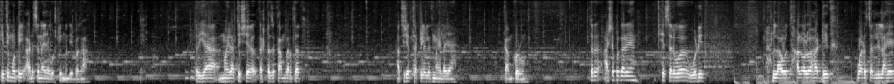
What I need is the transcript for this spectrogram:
किती मोठी अडचण आहे या गोष्टीमध्ये बघा. तर ह्या महिला अतिशय कष्टाचं काम करतात. अतिशय थकलेल्या आहेत महिला या काम करून. तर अशा प्रकारे हे सर्व वडीत लावत हळूहळू हा ढीक वाढत चाललेला आहे.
